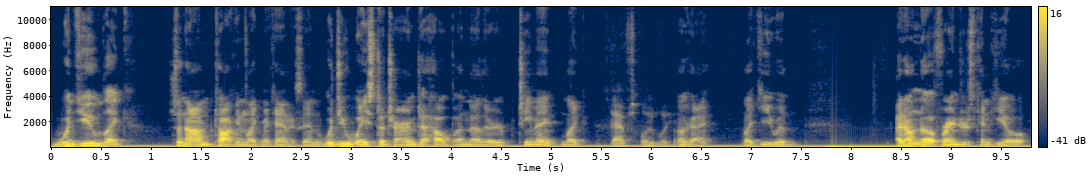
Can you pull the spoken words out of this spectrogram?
Would you like? So now I'm talking like mechanics. In would you waste a turn to help another teammate? Like, Absolutely. okay, like you would. I don't know if rangers can heal.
